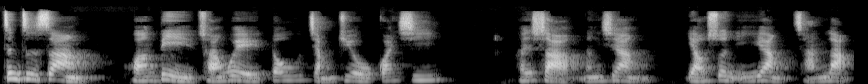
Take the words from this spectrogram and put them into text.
政治上，皇帝传位都讲究关系，很少能像尧舜一样禅让。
